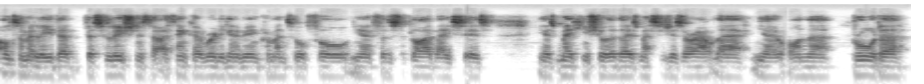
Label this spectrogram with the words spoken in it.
ultimately the the solutions that I think are really going to be incremental for you know for the supplier base is you know, is making sure that those messages are out there, you know, on the broader,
